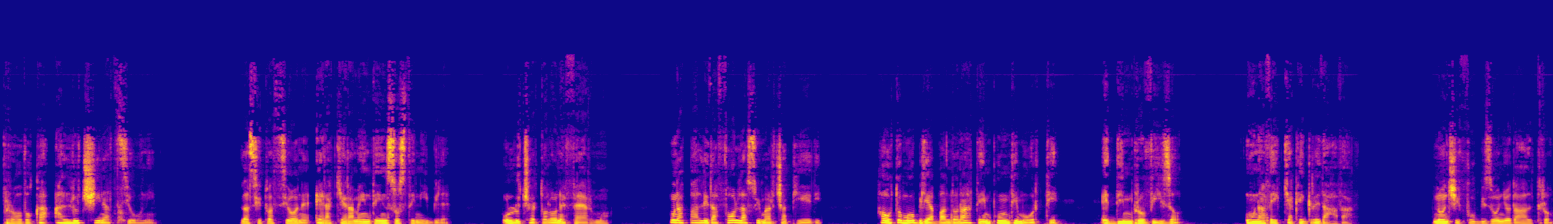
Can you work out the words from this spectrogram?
provoca allucinazioni. La situazione era chiaramente insostenibile. Un lucertolone fermo, una pallida folla sui marciapiedi, automobili abbandonate in punti morti e d'improvviso una vecchia che gridava. Non ci fu bisogno d'altro.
